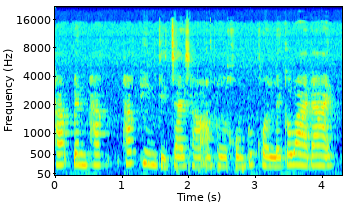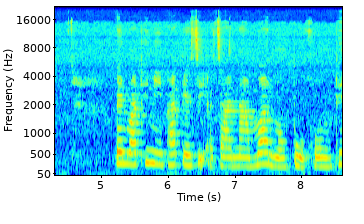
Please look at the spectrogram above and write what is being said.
พักเป็นพัก พักพิงจิตใจชาวอำเภอคงทุกคนเลยก็ว่าได้ เป็นวัดที่มีพระเกจิอาจารย์นามว่าหลวงปู่คงทิ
